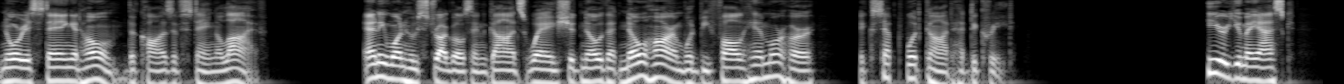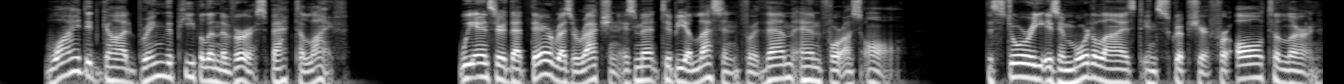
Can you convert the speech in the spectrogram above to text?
nor is staying at home the cause of staying alive. Anyone who struggles in God's way should know that no harm would befall him or her except what God had decreed. Here you may ask, why did God bring the people in the verse back to life? We answered that their resurrection is meant to be a lesson for them and for us all. The story is immortalized in Scripture for all to learn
